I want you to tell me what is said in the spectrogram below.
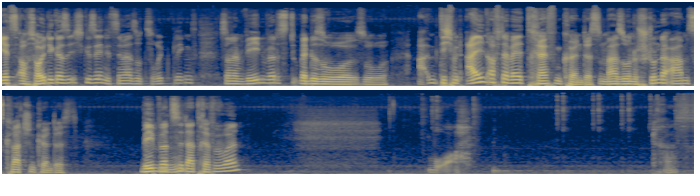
jetzt aus heutiger Sicht gesehen, jetzt nicht mehr so zurückblickend, sondern wen würdest du, wenn du so, so dich mit allen auf der Welt treffen könntest und mal so eine Stunde abends quatschen könntest, wen würdest Mhm. du da treffen wollen? Boah. Krass.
